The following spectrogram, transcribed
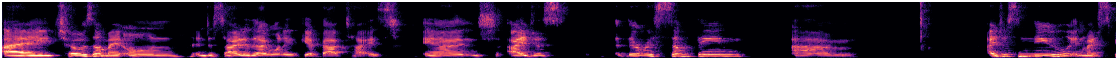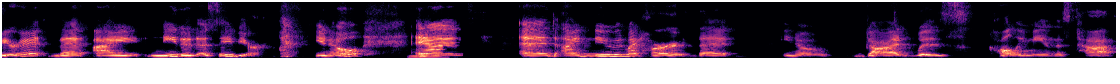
i chose on my own and decided that i wanted to get baptized and I just there was something um, I just knew in my spirit that I needed a savior, you know, mm. and and I knew in my heart that you know God was calling me in this path.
